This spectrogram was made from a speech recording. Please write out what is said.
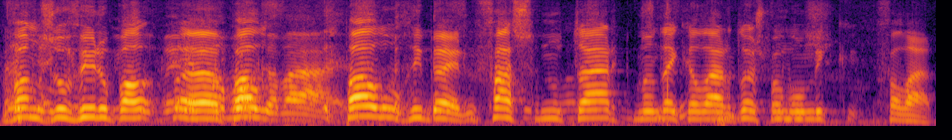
vamos ouvir o Paulo, uh, Paulo, Paulo Ribeiro. Faço notar que mandei calar dois para o meu amigo falar.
